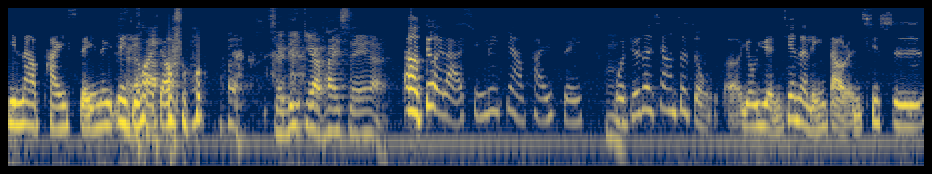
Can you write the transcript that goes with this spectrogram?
因那拍 C 那那句话叫什么？行李架拍 C 呢？哦，对啦，行李架拍 C。我觉得像这种呃有远见的领导人，其实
